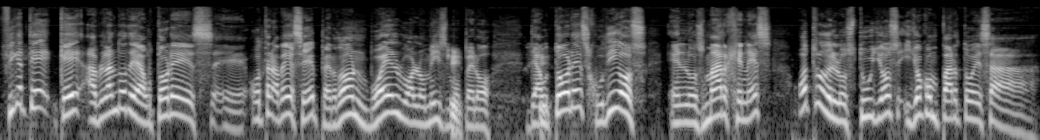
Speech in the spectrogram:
Fíjate que hablando de autores, eh, otra vez, eh, perdón, vuelvo a lo mismo, pero de autores judíos en los márgenes, otro de los tuyos, y yo comparto esa,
